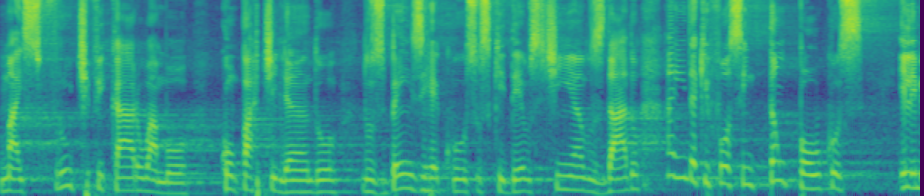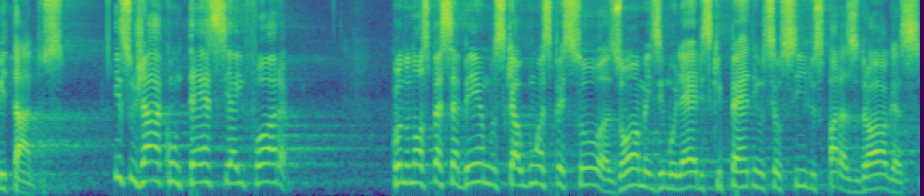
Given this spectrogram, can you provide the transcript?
mas frutificar o amor compartilhando dos bens e recursos que Deus tinha os dado, ainda que fossem tão poucos e limitados. Isso já acontece aí fora. Quando nós percebemos que algumas pessoas, homens e mulheres que perdem os seus filhos para as drogas,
